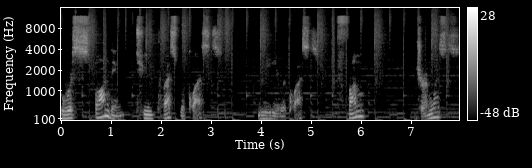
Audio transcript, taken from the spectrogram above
responding to press requests, media requests from journalists,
